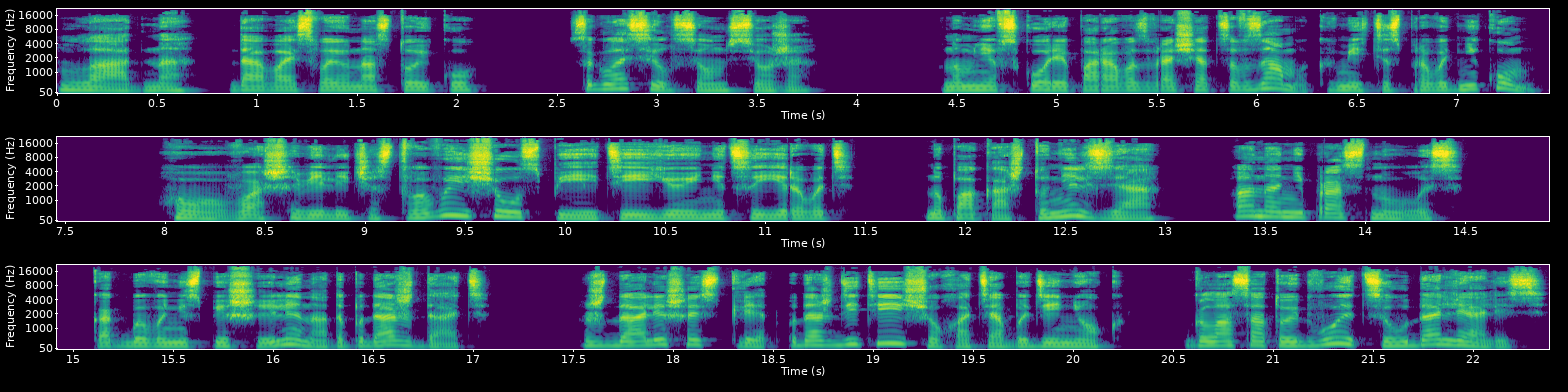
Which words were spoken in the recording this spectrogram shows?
Ладно, давай свою настойку. Согласился он все же но мне вскоре пора возвращаться в замок вместе с проводником. О, Ваше Величество, вы еще успеете ее инициировать. Но пока что нельзя. Она не проснулась. Как бы вы ни спешили, надо подождать. Ждали шесть лет, подождите еще хотя бы денек. Голоса той двоицы удалялись.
